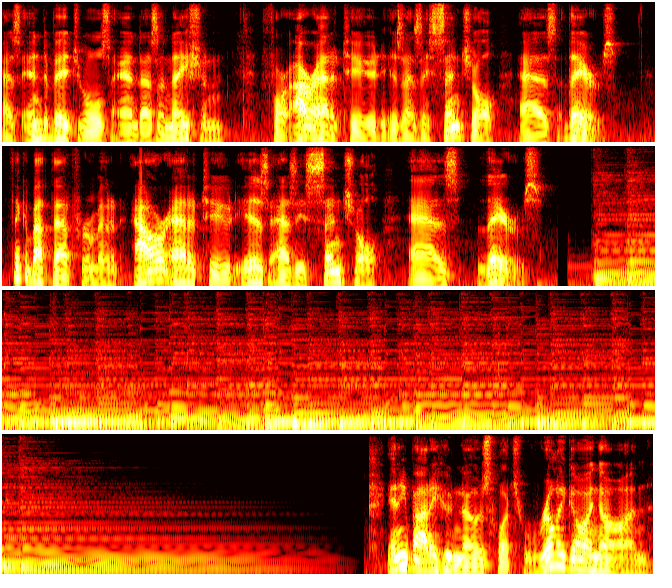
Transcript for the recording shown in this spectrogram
as individuals and as a nation, for our attitude is as essential as theirs. Think about that for a minute. Our attitude is as essential as theirs. Anybody who knows what's really going on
